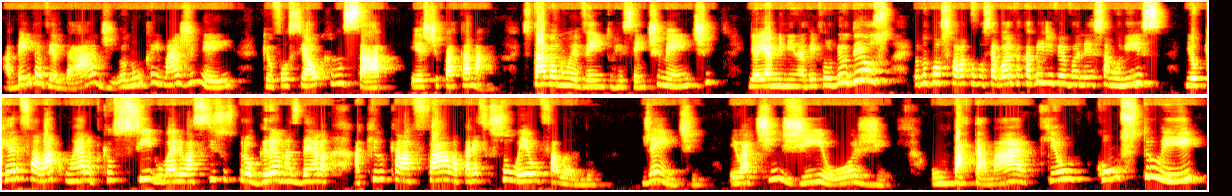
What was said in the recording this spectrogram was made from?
A bem da verdade, eu nunca imaginei que eu fosse alcançar este patamar. Estava num evento recentemente e aí a menina veio e falou: Meu Deus, eu não posso falar com você agora que acabei de ver a Vanessa Muniz e eu quero falar com ela porque eu sigo ela, eu assisto os programas dela, aquilo que ela fala parece que sou eu falando. Gente, eu atingi hoje um patamar que eu construí,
